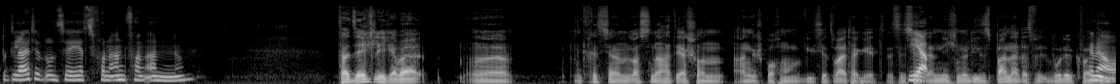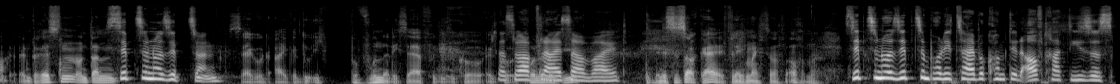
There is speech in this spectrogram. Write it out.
begleitet uns ja jetzt von Anfang an. Ne? Tatsächlich, aber äh, Christian Lossner hat ja schon angesprochen, wie es jetzt weitergeht. Es ist ja. Ja. dann nicht nur dieses Banner, das wurde quasi Genau. entrissen und dann. 17.17 Uhr. Sehr gut, Eike. Du, ich bewundere dich sehr für diese Ko Das Ko- war Chronologie. Fleißarbeit. Und es ist auch geil. Vielleicht mache ich das auch immer. 17.17 Uhr Polizei bekommt den Auftrag, dieses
